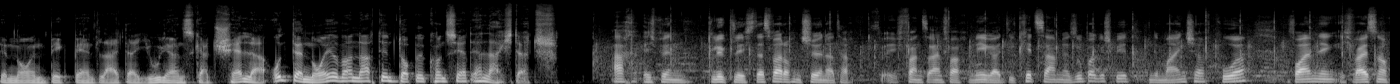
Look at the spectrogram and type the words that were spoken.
dem neuen Big Band-Leiter Julian Scacella. Und der neue war nach dem Doppelkonzert erleichtert. Ach, ich bin glücklich. Das war doch ein schöner Tag. Ich fand es einfach mega. Die Kids haben ja super gespielt. Gemeinschaft pur. Vor allem, ich weiß noch,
